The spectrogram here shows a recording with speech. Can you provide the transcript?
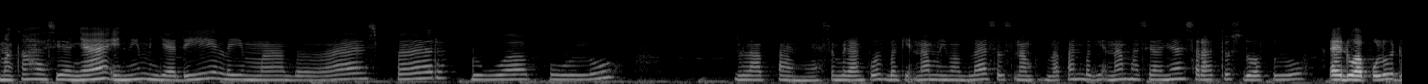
maka hasilnya ini menjadi 15 per 20 8 ya. 90 bagi 6 15 168 bagi 6 hasilnya 120 eh 28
